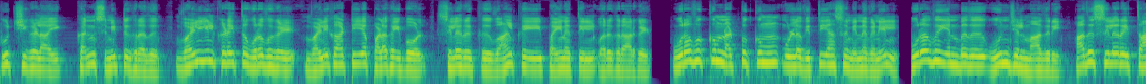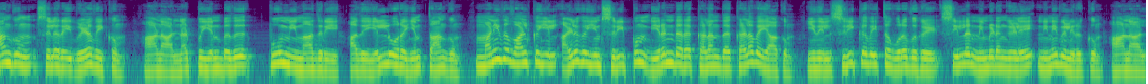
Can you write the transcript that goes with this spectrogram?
பூச்சிகளாய் கண் சிமிட்டுகிறது. வழியில் கிடைத்த உறவுகள் வழிகாட்டிய பலகை போல் சிலருக்கு வாழ்க்கை பயணத்தில் வருகிறார்கள். உறவுக்கும் நட்புக்கும் உள்ள வித்தியாசம் என்னவெனில் உறவு என்பது ஊஞ்சல் மாதிரி. அது சிலரை தாங்கும் சிலரை விழவைக்கும். ஆனால் நட்பு என்பது பூமி மாதிரி அது எல்லோரையும் தாங்கும். மனித வாழ்க்கையில் அழுகையும் சிரிப்பும் இரண்டர கலந்த கலவையாகும். இதில் சிரிக்க வைத்த உறவுகள் சில நிமிடங்களே நினைவில் இருக்கும். ஆனால்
